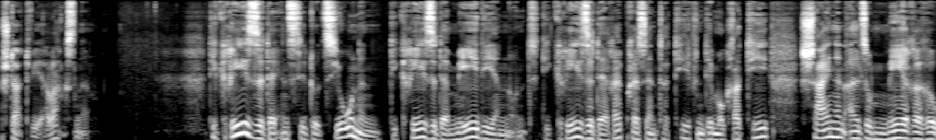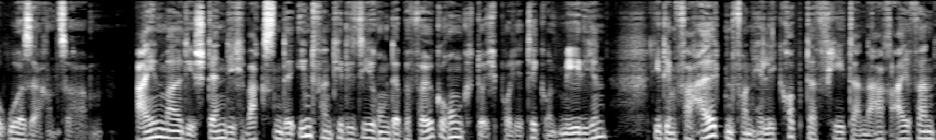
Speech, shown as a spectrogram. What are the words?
statt wie Erwachsene. Die Krise der Institutionen, die Krise der Medien und die Krise der repräsentativen Demokratie scheinen also mehrere Ursachen zu haben. Einmal die ständig wachsende Infantilisierung der Bevölkerung durch Politik und Medien, die dem Verhalten von Helikoptervätern nacheifern,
